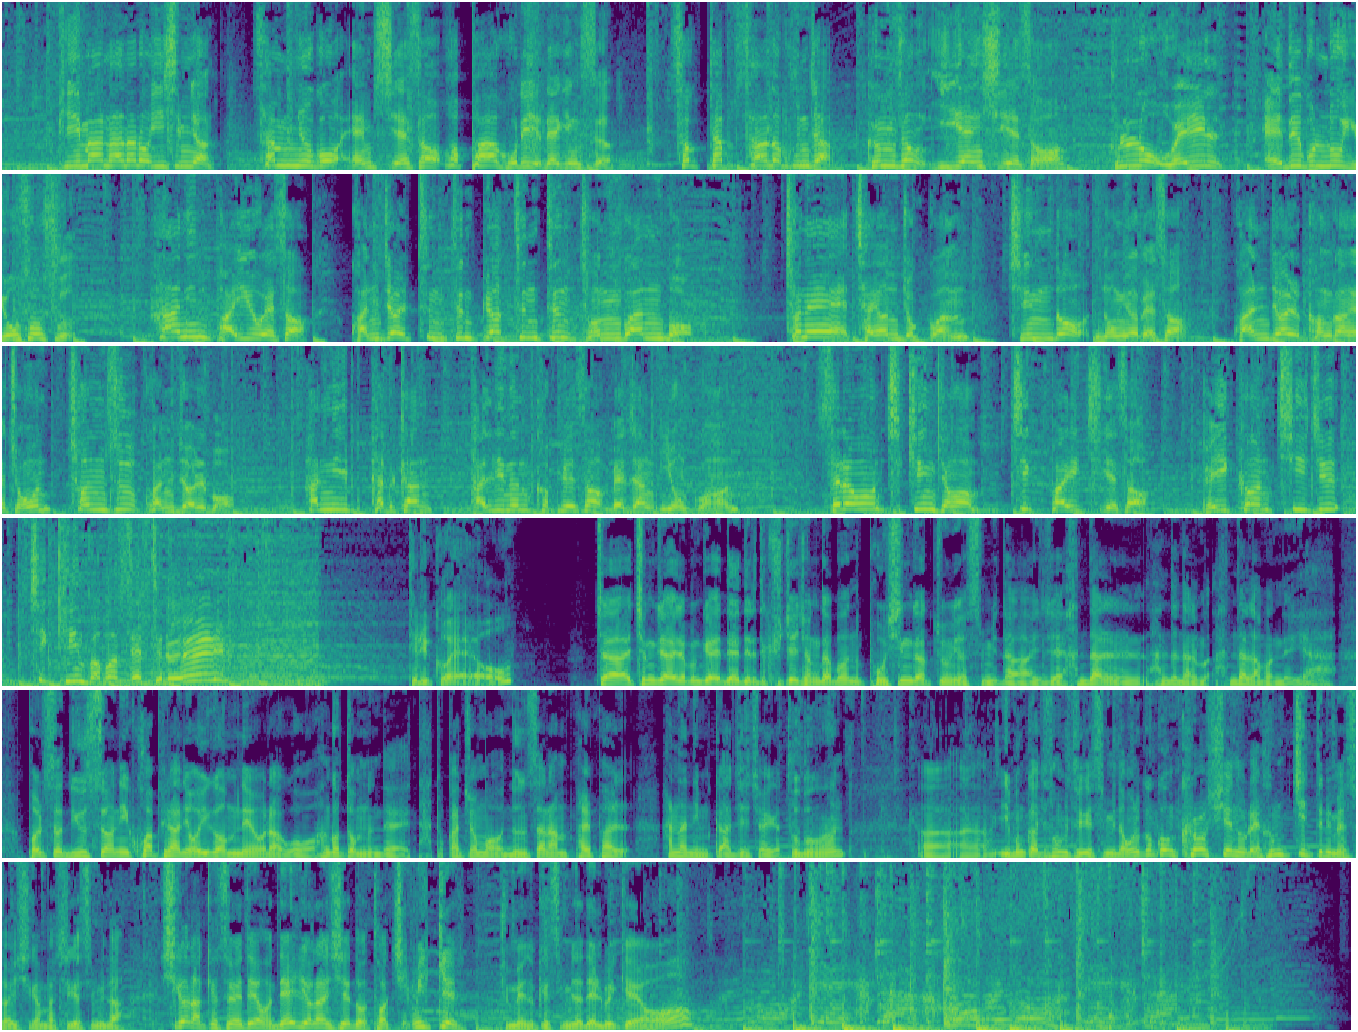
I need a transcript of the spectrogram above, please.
비만 하나로 20년 365MC에서 허파고리 레깅스 석탑 산업 훈장 금성 ENC에서 블루 웨일 에드블루 요소수 한인 바이오에서 관절 튼튼 뼈 튼튼 전관보 천혜 자연 조건 진도 농협에서 관절 건강에 좋은 천수 관절보 한입 가득한 달리는 커피에서 매장 이용권 새로운 치킨 경험 칙바이칙에서 베이컨 치즈 치킨 버거 세트를 드릴 거예요. 자, 청자 여러분께 내드렸던 퀴즈의 정답은 보신각종이었습니다. 이제 한 달, 한 달, 한달 남았네요. 야 벌써 뉴스원이 코앞이라니 어이가 없네요. 라고 한 것도 없는데 다 똑같죠. 뭐, 눈사람 88 하나님까지 저희가 두 분, 아, 아, 이분까지 선물 드리겠습니다. 오늘 끝곡은 크러쉬의 노래 흠짓 들으면서 이 시간 마치겠습니다. 시간 아껴 써야 돼요. 내일 11시에도 더 재밌게 준비해 놓겠습니다. 내일 뵐게요.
